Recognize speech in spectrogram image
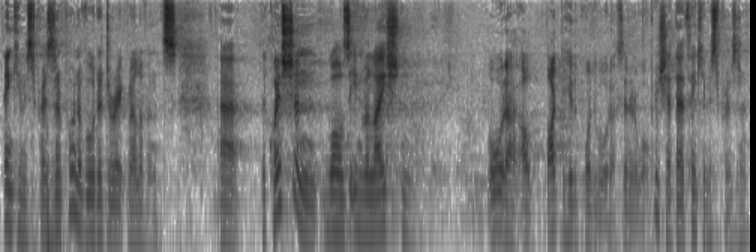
Thank you, Mr President. Point of order, direct relevance. Uh, the question was in relation— Order. I'd like to hear the point of order. Senator Wong. Appreciate that. Thank you, Mr President.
